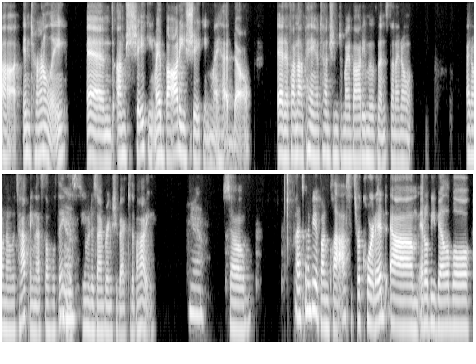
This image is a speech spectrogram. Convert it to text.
uh internally and I'm shaking, my body's shaking my head no. And if I'm not paying attention to my body movements, then I don't I don't know what's happening. That's the whole thing Yeah. is human design brings you back to the body. Yeah. So that's going to be a fun class. It's recorded. Um, it'll be available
